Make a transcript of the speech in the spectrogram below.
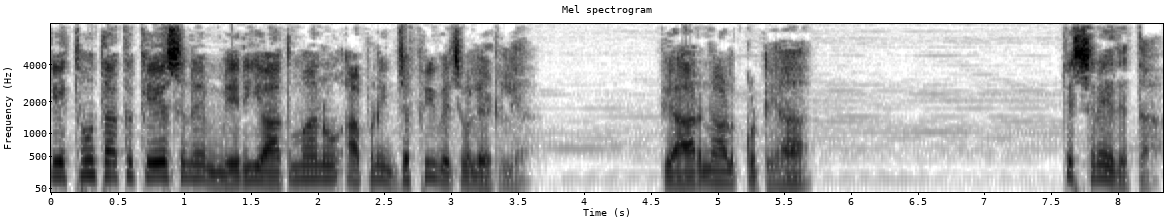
ਇਥੋਂ ਤੱਕ ਕਿ ਇਸ ਨੇ ਮੇਰੀ ਆਤਮਾ ਨੂੰ ਆਪਣੀ ਜੱਫੀ ਵਿੱਚ ਵਲੇਟ ਲਿਆ। ਪਿਆਰ ਨਾਲ ਘੁੱਟਿਆ ਤੇ ਸਨੇਹ ਦਿੱਤਾ।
